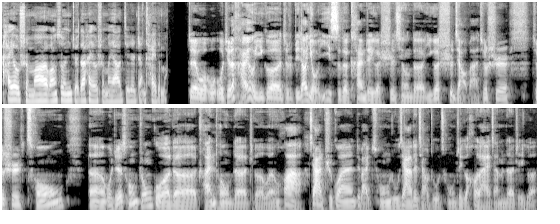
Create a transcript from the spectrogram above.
还有什么，王素，你觉得还有什么要接着展开的吗？对我我我觉得还有一个就是比较有意思的看这个事情的一个视角吧，就是就是从呃，我觉得从中国的传统的这个文化价值观，对吧？从儒家的角度，从这个后来咱们的这个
